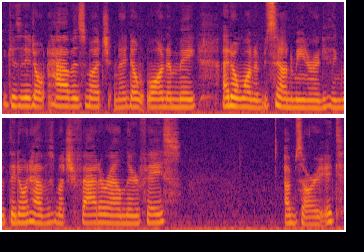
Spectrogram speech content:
because they don't have as much. And I don't want to make, I don't want to sound mean or anything, but they don't have as much fat around their face. I'm sorry. It,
